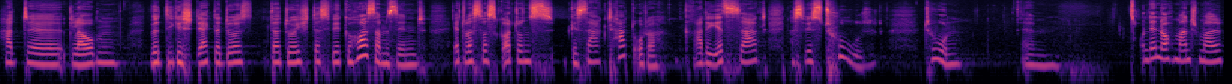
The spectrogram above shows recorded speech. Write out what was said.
hat äh, Glauben, wird die gestärkt dadurch, dadurch, dass wir gehorsam sind. Etwas, was Gott uns gesagt hat oder gerade jetzt sagt, dass wir es tun. Ähm, und dennoch manchmal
